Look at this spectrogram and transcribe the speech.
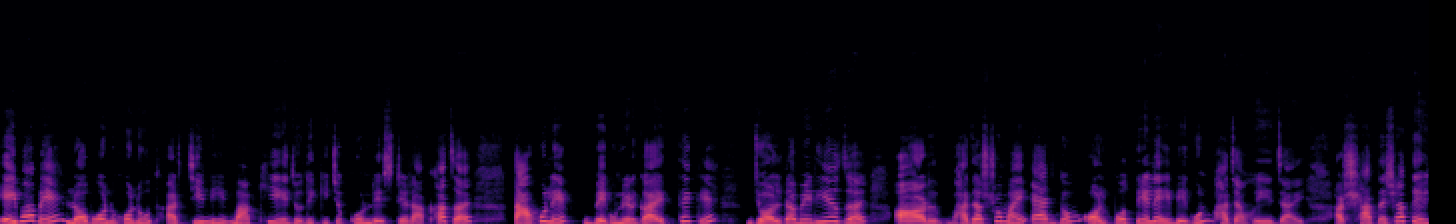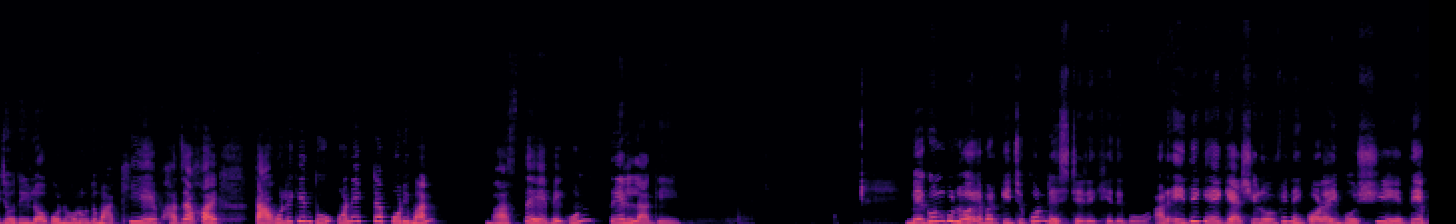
এইভাবে লবণ, হলুদ আর চিনি মাখিয়ে যদি কিছুক্ষণ রেস্টে রাখা যায়, তাহলে বেগুনের গায়ের থেকে জলটা বেরিয়ে যায় আর ভাজার সময় একদম অল্প তেলেই বেগুন ভাজা হয়ে যায়। আর সাথে সাথে যদি লবণ, হলুদ মাখিয়ে ভাজা হয়, তাহলে কিন্তু অনেকটা পরিমাণ ভাজতে বেগুন তেল লাগে। বেগুনগুলো এবার কিছুক্ষণ রেস্টে রেখে দেব। আর এইদিকে গ্যাসের ওভেনে কড়াই বসিয়ে দেব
